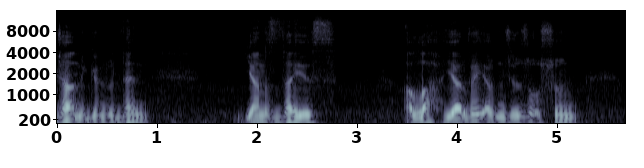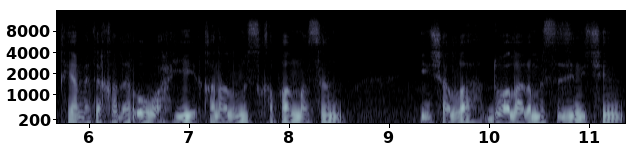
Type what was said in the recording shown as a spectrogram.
Canı gönülden yanınızdayız. Allah yar ve yardımcınız olsun. Kıyamete kadar o vahyi kanalımız kapanmasın. İnşallah dualarımız sizin için.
